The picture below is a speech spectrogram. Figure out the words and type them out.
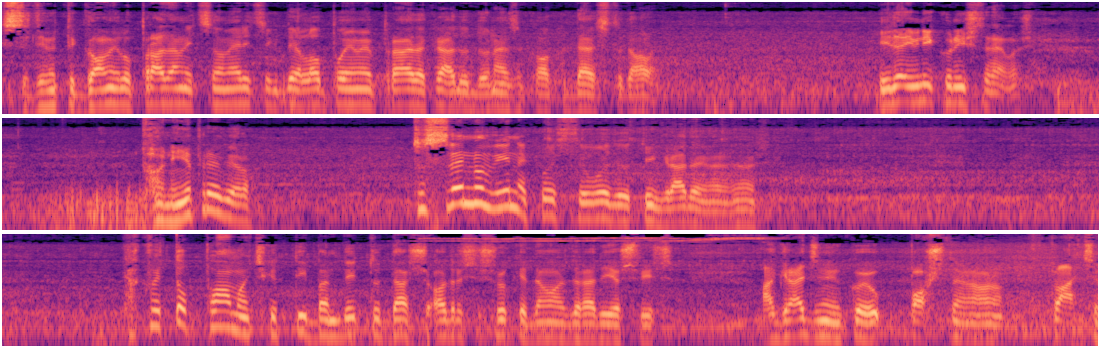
Sad imate gomilu prodavnicu u Americi gde lopovi imaju pravo da kradu do ne znam koliko, 900 dolara. I da im niko ništa ne može. To nije pre bilo. To sve novine koje se uvode u tim gradovima, znaš. Kakva je to pomoć kad ti banditu daš, odrešiš ruke da može da radi još više? A građanin koji pošteno, ono, plaća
